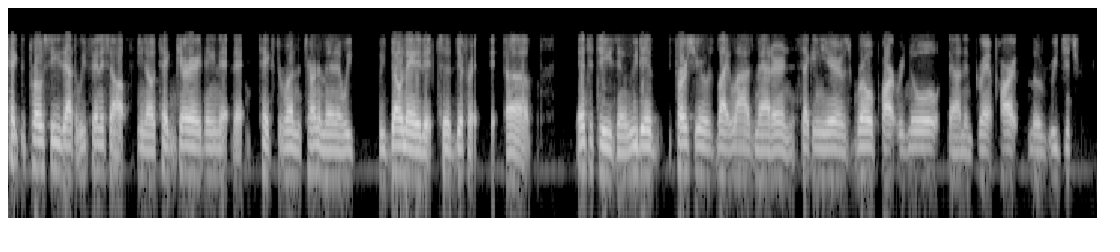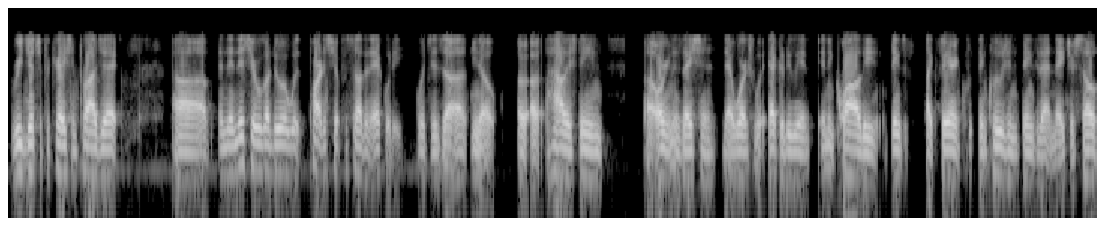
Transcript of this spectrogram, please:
take the proceeds after we finish off, you know, taking care of everything that, that takes to run the tournament, and we we donated it to different uh, entities. And we did first year was Black Lives Matter, and the second year it was Grove Park Renewal down in Grant Park, little regent- regentrification project. Uh, and then this year we're going to do it with Partnership for Southern Equity, which is uh, you know a, a highly esteemed uh, organization that works with equity and, and equality, things like fair inc- inclusion, things of that nature. So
